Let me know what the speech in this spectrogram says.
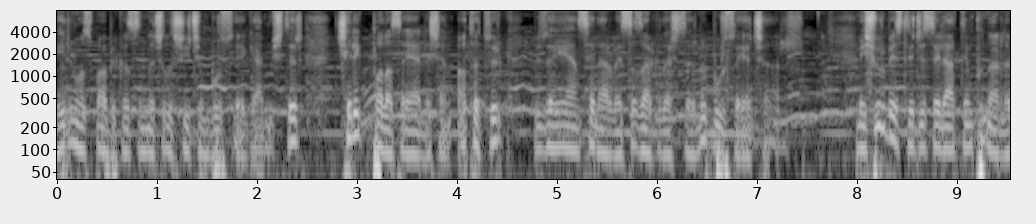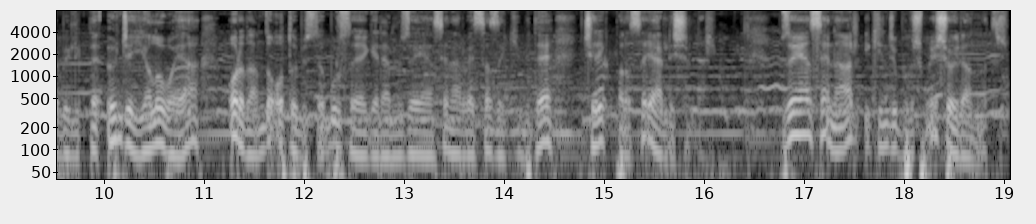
Merinos fabrikasında çalışı için Bursa'ya gelmiştir. Çelik Palas'a yerleşen Atatürk, Müzeyyen Senar ve saz arkadaşlarını Bursa'ya çağırır. Meşhur besteci Selahattin Pınar'la birlikte önce Yalova'ya, oradan da otobüste Bursa'ya gelen Müzeyyen Senar ve saz ekibi de Çelik Palas'a yerleşirler. Müzeyyen Senar ikinci buluşmayı şöyle anlatır.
